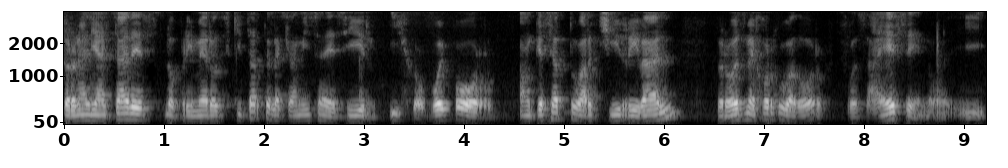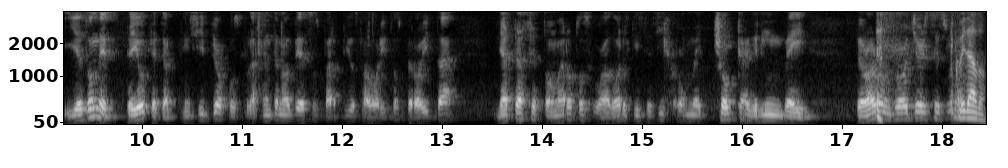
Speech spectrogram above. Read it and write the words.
Pero la lealtad es lo primero, es quitarte la camisa y decir, hijo, voy por, aunque sea tu archirrival, pero es mejor jugador, pues a ese, ¿no? Y, y es donde te digo que al principio, pues la gente no ve sus partidos favoritos, pero ahorita ya te hace tomar otros jugadores que dices, hijo, me choca Green Bay. Pero Aaron Rodgers es una Cuidado,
